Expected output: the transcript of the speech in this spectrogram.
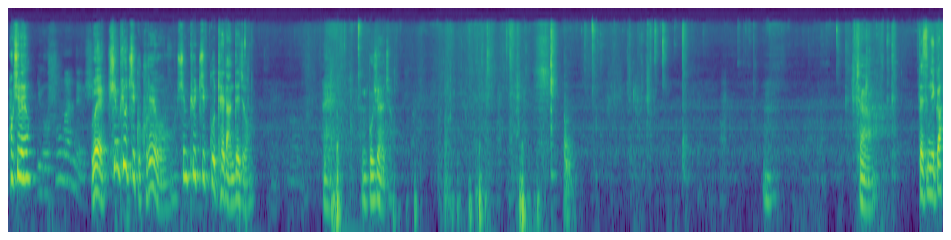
확실해요? 이거 후만데 왜? 쉼표 찍고 그래요. 쉼표 찍고 대안 되죠. 네. 보셔야죠. 음. 자, 됐습니까?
